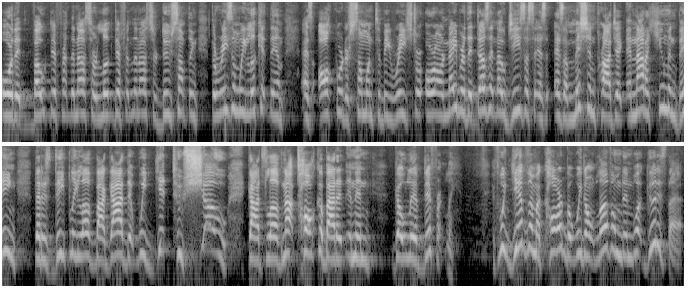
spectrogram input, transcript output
or that vote different than us or look different than us or do something, the reason we look at them as awkward or someone to be reached or, or our neighbor that doesn't know Jesus as, as a mission project and not a human being that is deeply loved by God, that we get to show God's love, not talk about it and then go live differently. If we give them a card but we don't love them, then what good is that?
